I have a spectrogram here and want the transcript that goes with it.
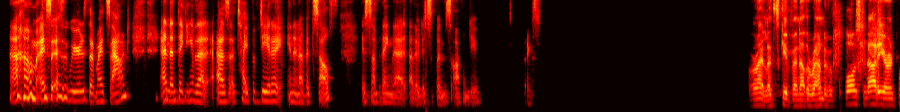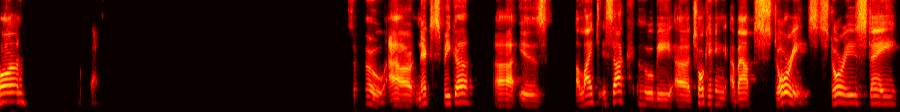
um, as, as weird as that might sound, and then thinking of that as a type of data in and of itself is something that other disciplines often do. Thanks. All right, let's give another round of applause to Nadia and Faun. So our next speaker uh, is Alight Isaac, who will be uh, talking about stories. Stories stay,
